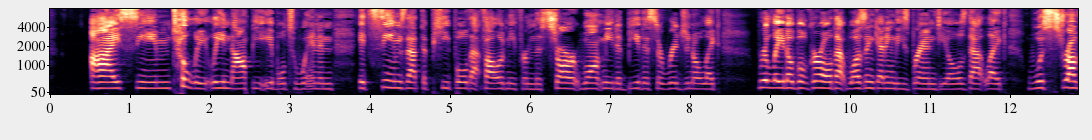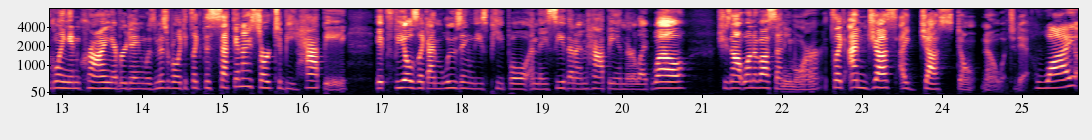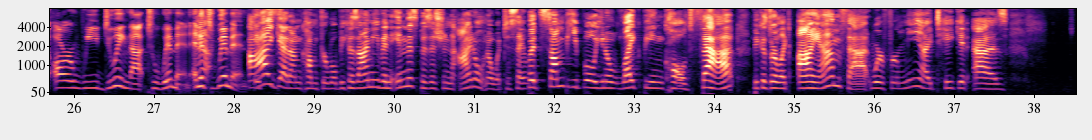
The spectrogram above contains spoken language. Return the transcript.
I seem to lately not be able to win. And it seems that the people that followed me from the start want me to be this original, like, relatable girl that wasn't getting these brand deals, that like was struggling and crying every day and was miserable. Like, it's like the second I start to be happy, it feels like I'm losing these people and they see that I'm happy and they're like, well, She's not one of us anymore. It's like I'm just I just don't know what to do. Why are we doing that to women? And yeah, it's women. It's- I get uncomfortable because I'm even in this position. I don't know what to say. But some people, you know, like being called fat because they're like, I am fat. Where for me, I take it as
